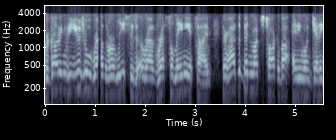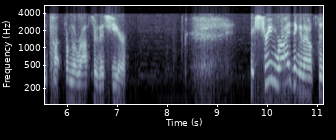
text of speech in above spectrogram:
Regarding the usual round of releases around WrestleMania time, there hasn't been much talk about anyone getting cut from the roster this year. Extreme Rising announced this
